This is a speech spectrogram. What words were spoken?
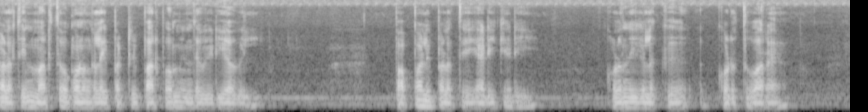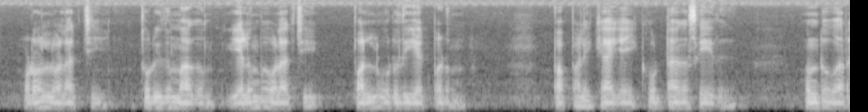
பழத்தின் மருத்துவ குணங்களை பற்றி பார்ப்போம் இந்த வீடியோவில். பப்பாளி பழத்தை அடிக்கடி குழந்தைகளுக்கு கொடுத்து வர உடல் வளர்ச்சி துரிதமாகும். எலும்பு வளர்ச்சி பல் உறுதி ஏற்படும். பப்பாளிக்காயை கூட்டாக செய்து உண்டு வர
